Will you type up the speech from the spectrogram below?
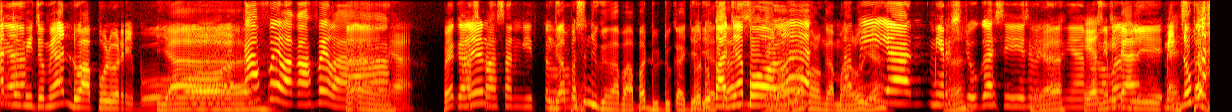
lah ya. cumi-cumian dua puluh ribu. Ya. Kafe lah, kafe lah. Heeh. Ya. Pokoknya kalian gitu. nggak pesen juga nggak apa-apa, duduk aja Duduk di atas. aja boleh. apa-apa kalau nggak malu Tapi ya. ya miris Hah? juga sih sebenarnya. Ya, Minimal tidak beli minum lah,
